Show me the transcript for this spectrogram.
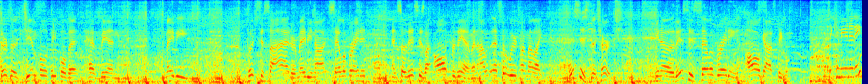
There's a gym full of people that have been maybe pushed aside or maybe not celebrated and so this is like all for them and I, that's what we were talking about like this is the church you know this is celebrating all God's people the community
